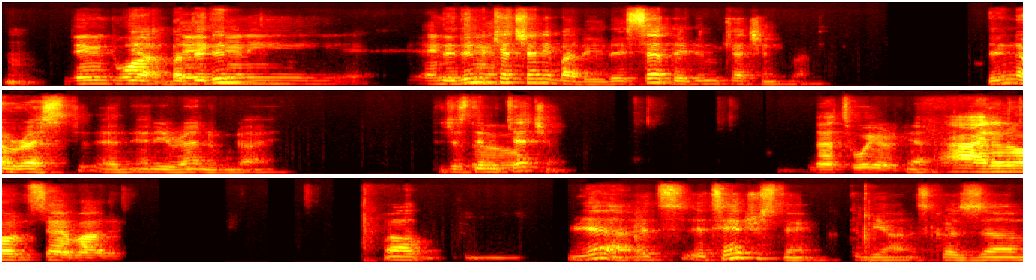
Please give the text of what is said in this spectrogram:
Hmm. they didn't want Yeah, but they didn't- any. any They didn't chance. catch anybody. They said they didn't catch anybody. They didn't arrest any random guy. They just didn't catch him. That's weird. Yeah. I don't know what to say about it. Well, yeah, it's it's interesting to be honest, because um,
